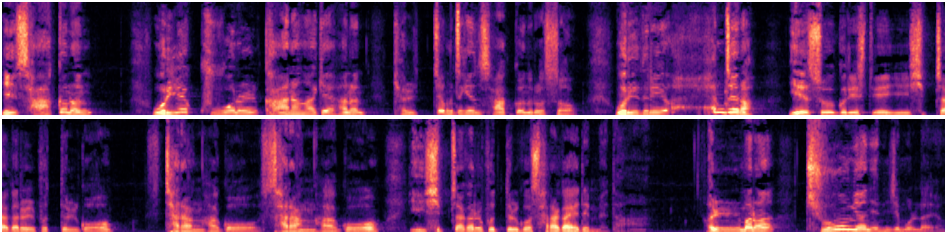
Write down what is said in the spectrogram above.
이 사건은 우리의 구원을 가능하게 하는 결정적인 사건으로서 우리들이 언제나 예수 그리스도의 이 십자가를 붙들고 자랑하고 사랑하고 이 십자가를 붙들고 살아가야 됩니다. 얼마나 중요한 일인지 몰라요.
